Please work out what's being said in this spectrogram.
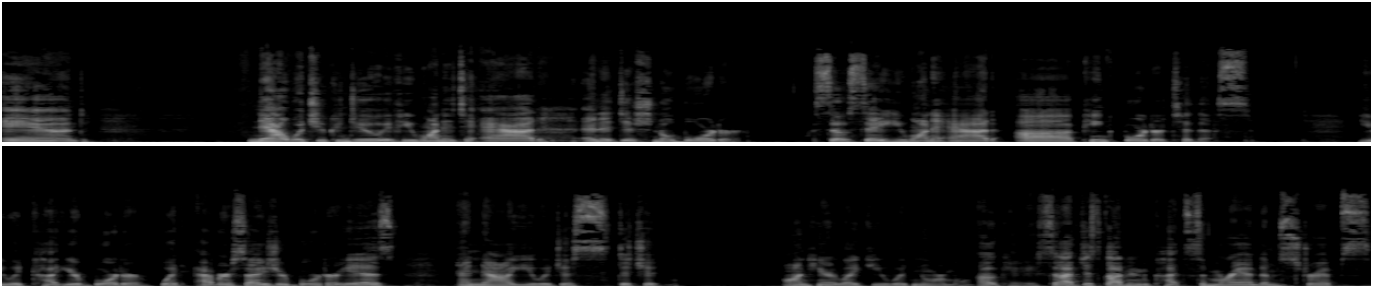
And now what you can do if you wanted to add an additional border. So say you want to add a pink border to this. You would cut your border, whatever size your border is, and now you would just stitch it on here like you would normal. Okay, so I've just gotten and cut some random strips.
